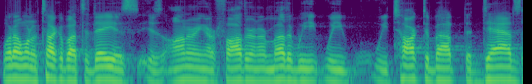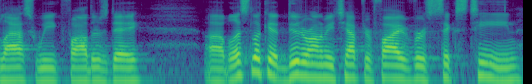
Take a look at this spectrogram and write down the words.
what I want to talk about today is, is honoring our father and our mother. We, we, we talked about the dads last week, Father's Day. Uh, but let's look at Deuteronomy chapter 5, verse 16.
